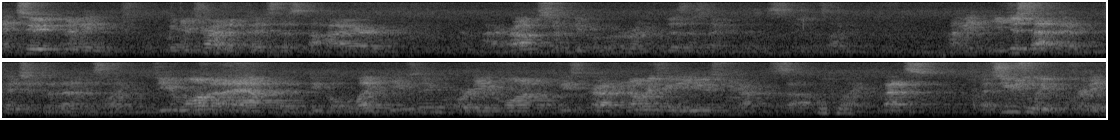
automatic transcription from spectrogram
And to, I mean, when you're trying to pitch this to higher, higher ups or people who are running the business, decisions, like, I mean, you just have to pitch it to them. It's like, do you want an app that people like using, or do you want a piece of crap that nobody's going to use and you're not going to sell? Like, that's that's usually pretty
